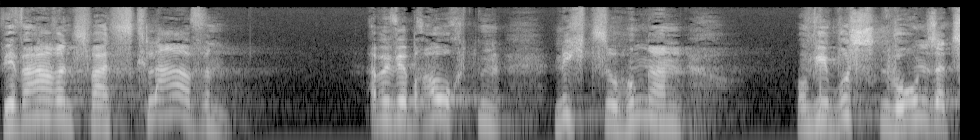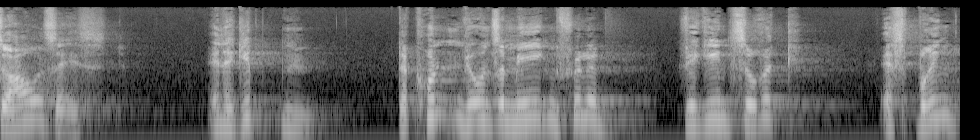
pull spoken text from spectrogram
Wir waren zwar Sklaven, aber wir brauchten nicht zu hungern und wir wussten, wo unser Zuhause ist. In Ägypten, da konnten wir unsere Mägen füllen. Wir gehen zurück. Es bringt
